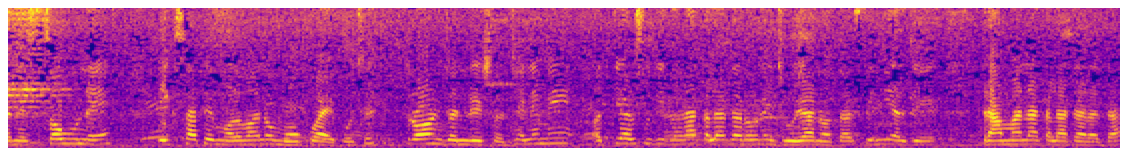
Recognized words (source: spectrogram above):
અને સૌને એકસાથે મળવાનો મોકો આપ્યો છે. ત્રણ જનરેશન, જેને મેં અત્યાર સુધી ઘણા કલાકારોને જોયા નહોતા, સિનિયર જે ડ્રામાના કલાકાર હતા.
